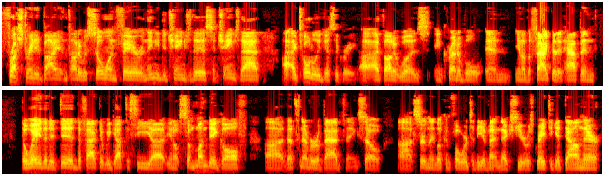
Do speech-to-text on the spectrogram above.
frustrated by it and thought it was so unfair and they need to change this and change that. I, I totally disagree. I, I thought it was incredible. And, you know, the fact that it happened the way that it did, the fact that we got to see uh, you know some Monday golf, uh, that's never a bad thing. So uh, certainly looking forward to the event next year. It was great to get down there.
